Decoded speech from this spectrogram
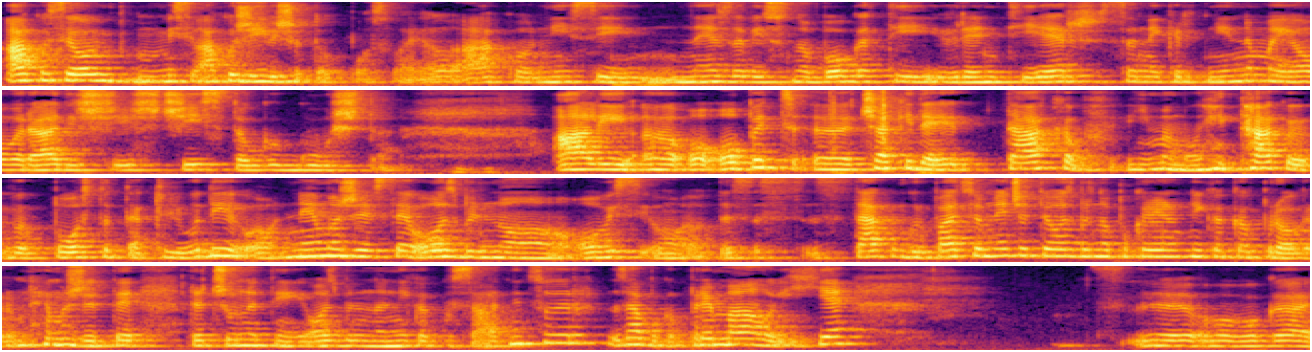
ako se ovim, mislim, ako živiš od tog posla, jel? ako nisi nezavisno bogati rentijer sa nekretninama i ovo radiš iz čistog gušta. Ali e, opet, e, čak i da je takav, imamo i takav postotak ljudi, ne može se ozbiljno, ovisi, s, s- takvom grupacijom nećete ozbiljno pokrenuti nikakav program, ne možete računati ozbiljno na nikakvu satnicu, jer za Boga, premalo ih je ovoga,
